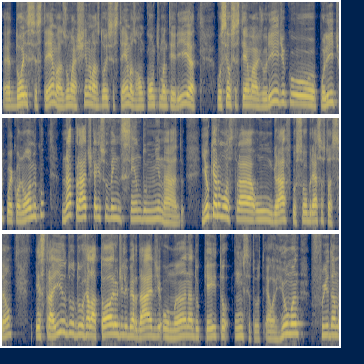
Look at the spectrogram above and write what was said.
é, dois sistemas, uma China mas dois sistemas, Hong Kong que manteria o seu sistema jurídico, político, econômico, na prática isso vem sendo minado. E eu quero mostrar um gráfico sobre essa situação extraído do relatório de liberdade humana do Cato Institute, é o Human Freedom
